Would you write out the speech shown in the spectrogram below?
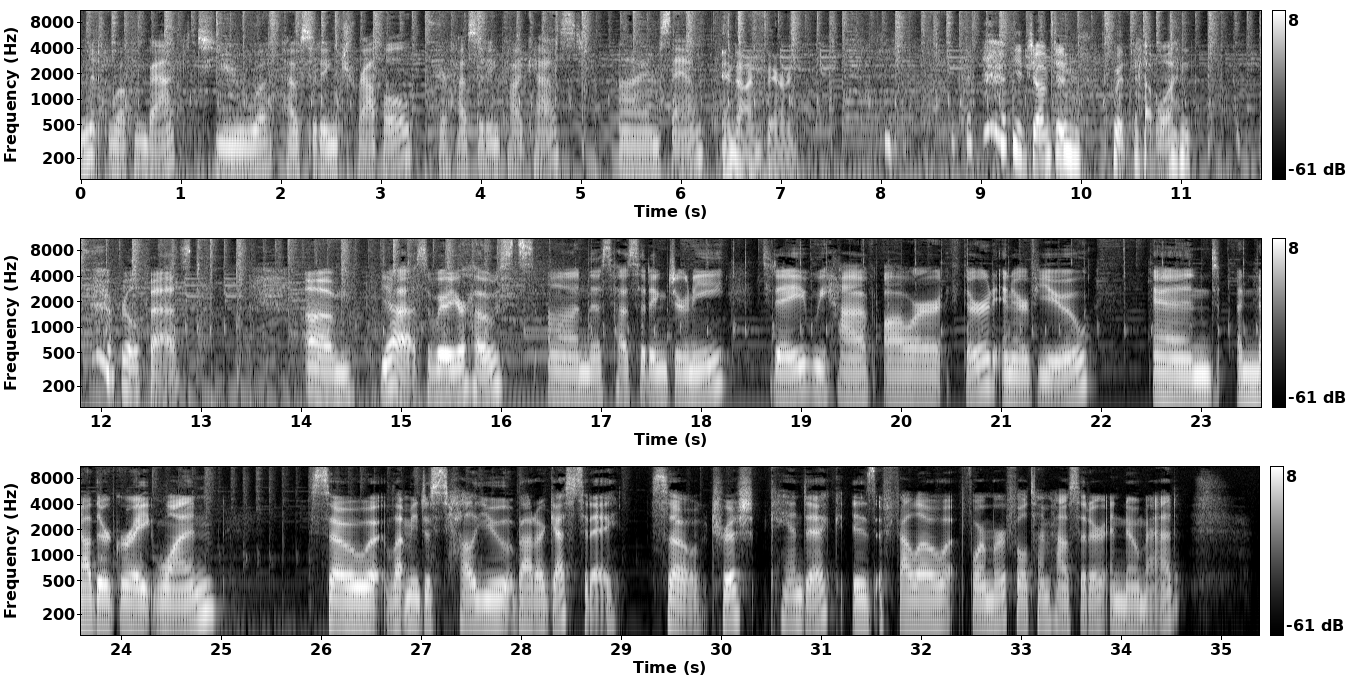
everyone. Welcome back to House Sitting Travel, your house sitting podcast. I'm Sam. And I'm Varen. you jumped in with that one real fast. Um, yeah, so we're your hosts on this house sitting journey. Today we have our third interview and another great one. So let me just tell you about our guest today. So, Trish Candick is a fellow former full time house sitter and nomad.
